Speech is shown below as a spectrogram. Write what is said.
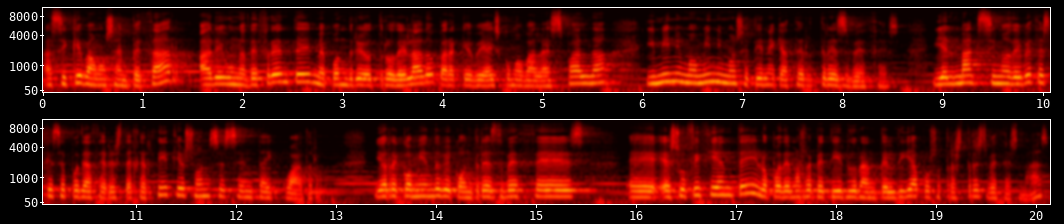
Así que vamos a empezar, haré uno de frente, me pondré otro de lado para que veáis cómo va la espalda y mínimo mínimo se tiene que hacer tres veces. Y el máximo de veces que se puede hacer este ejercicio son 64. Yo recomiendo que con tres veces eh, es suficiente y lo podemos repetir durante el día pues otras tres veces más.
